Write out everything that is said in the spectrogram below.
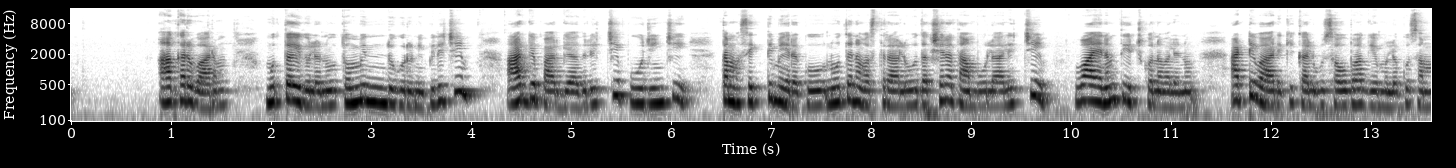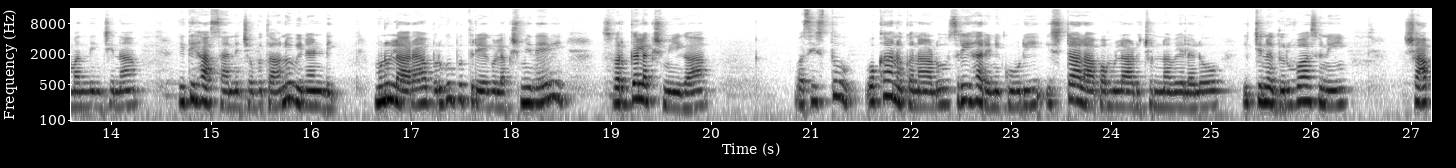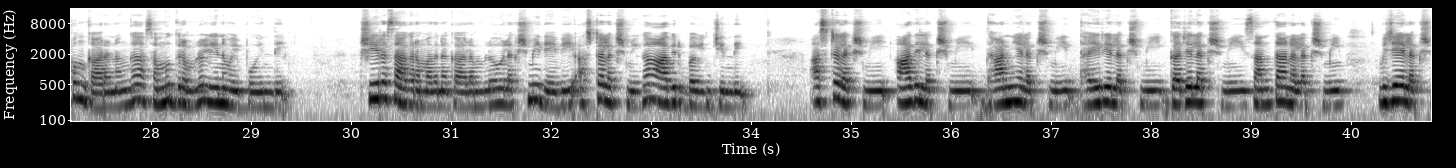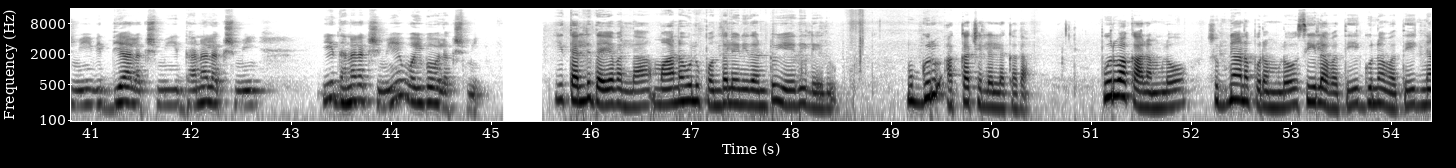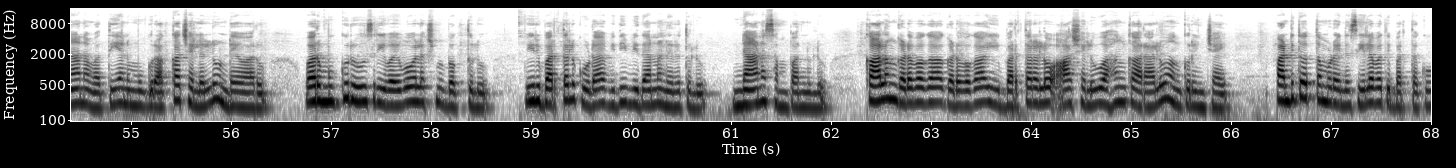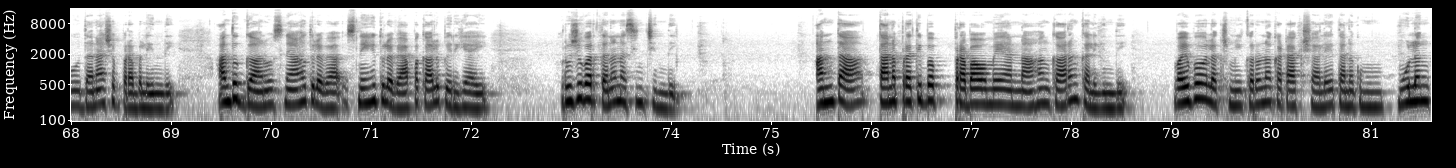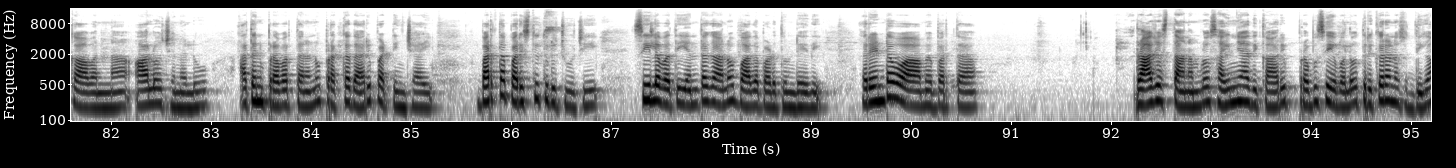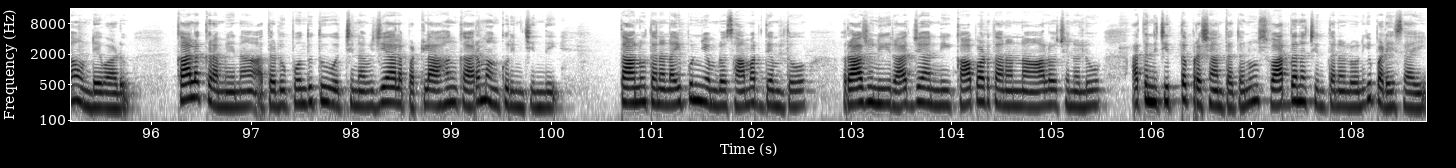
ఆఖరు వారం ముత్తైదులను తొమ్మిదిగురిని పిలిచి ఆర్ఘ్యపార్ఘ్యాదులిచ్చి పూజించి తమ శక్తి మేరకు నూతన వస్త్రాలు దక్షిణ తాంబూలాలిచ్చి వాయనం తీర్చుకొనవలెను. అట్టి వారికి కలుగు సౌభాగ్యములకు సంబంధించిన ఇతిహాసాన్ని చెబుతాను వినండి. మునులారా భృగుపుత్రియగు లక్ష్మీదేవి స్వర్గలక్ష్మిగా వసిస్తూ ఒకనొకనాడు శ్రీహరిని కూడి ఇష్టాలాపములాడుచున్న వేళలో ఇచ్చిన దుర్వాసుని శాపం కారణంగా సముద్రంలో లీనమైపోయింది. క్షీరసాగర మదన కాలంలో లక్ష్మీదేవి అష్టలక్ష్మిగా ఆవిర్భవించింది. అష్టలక్ష్మి ఆదిలక్ష్మి ధాన్యలక్ష్మి ధైర్యలక్ష్మి గజలక్ష్మి సంతానలక్ష్మి విజయలక్ష్మి విద్యాలక్ష్మి ధనలక్ష్మి. ఈ ధనలక్ష్మి వైభవలక్ష్మి. ఈ తల్లి దయ వల్ల మానవులు పొందలేనిదంటూ ఏదీ లేదు. ముగ్గురు అక్క చెల్లెళ్ళ కథ. పూర్వకాలంలో సుజ్ఞానపురంలో శీలవతి గుణవతి జ్ఞానవతి అని ముగ్గురు అక్క చెల్లెళ్ళు ఉండేవారు. వారు ముగ్గురు శ్రీ వైభవలక్ష్మి భక్తులు. వీరి భర్తలు కూడా విధి విధాన నిరతులు జ్ఞాన సంపన్నులు. కాలం గడవగా గడవగా ఈ భర్తలలో ఆశలు అహంకారాలు అంకురించాయి. పండితోత్తముడైన శీలవతి భర్తకు ధనాశ ప్రబలింది. అందుకుగాను స్నేహితుల వ్యా స్నేహితుల వ్యాపకాలు పెరిగాయి. రుజువర్తన నశించింది. అంతా తన ప్రతిభ ప్రభావమే అన్న అహంకారం కలిగింది. వైభవలక్ష్మి కరుణ కటాక్షాలే తనకు మూలం కావన్న ఆలోచనలు అతని ప్రవర్తనను ప్రక్కదారి పట్టించాయి. భర్త పరిస్థితులు చూచి శీలవతి ఎంతగానో బాధపడుతుండేది. రెండవ ఆమె భర్త రాజస్థానంలో సైన్యాధికారి ప్రభుసేవలో త్రికరణ శుద్ధిగా ఉండేవాడు. కాలక్రమేణా అతడు పొందుతూ వచ్చిన విజయాల పట్ల అహంకారం అంకురించింది. తాను తన నైపుణ్యంలో సామర్థ్యంతో రాజుని రాజ్యాన్ని కాపాడుతానన్న ఆలోచనలు అతని చిత్త ప్రశాంతతను స్వార్థన చింతనలోనికి పడేశాయి.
